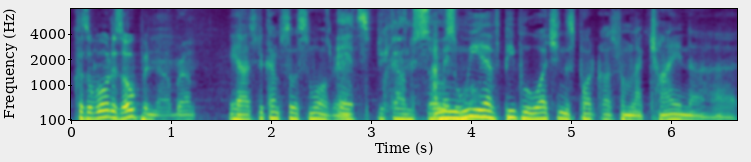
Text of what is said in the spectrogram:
because the world is open now, bro. Yeah, it's become so small, bro. It's become so. Small. I mean, we have people watching this podcast from like China,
